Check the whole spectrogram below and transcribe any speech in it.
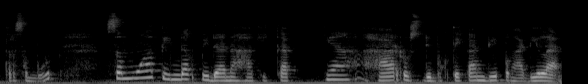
tersebut? Semua tindak pidana hakikat harus dibuktikan di pengadilan.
